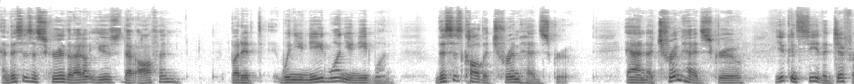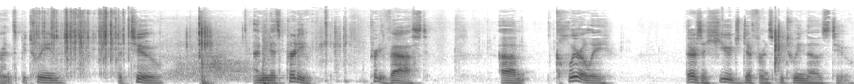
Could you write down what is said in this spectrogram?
And this is a screw that I don't use that often, but it when you need one, you need one. This is called a trim head screw. And a trim head screw, you can see the difference between the two I mean, it's pretty, pretty vast. Um, clearly, there's a huge difference between those two.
